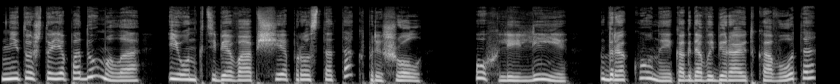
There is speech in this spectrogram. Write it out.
не то, что я подумала, и он к тебе вообще просто так пришел?» «Ох, Лили, драконы, когда выбирают кого-то,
